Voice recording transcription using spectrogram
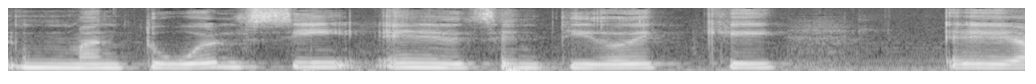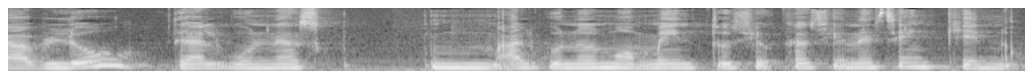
mm, mantuvo el sí en el sentido de que eh, habló de algunas mm, algunos momentos y ocasiones en que no.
